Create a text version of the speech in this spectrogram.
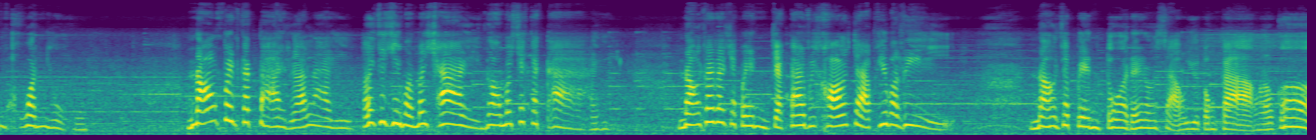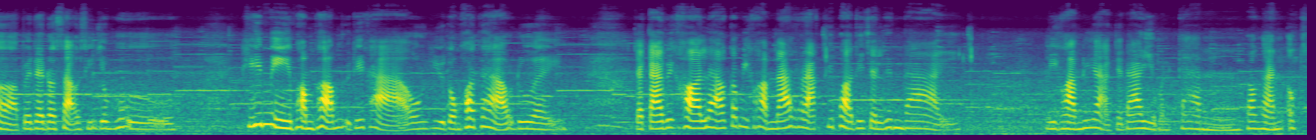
มควรอยู่ น้องเป็นกระต่ายหรืออะไรเฮ้ยจริงๆมันไม่ใช่ น้องไม่ใช่กระต่าย น้องน่าจะเป็นจากการวิเคราะห์จากพี่มารีน้องจะเป็นตัวไดโนเสาร์อยู่ตรงกลาง แล้วก็เป็นไดโนเสาร์สีชมพูที่มีพอมๆอยู่ที่เท้าอยู่ตรงข้อเท้าด้วย จากการวิเคราะห์แล้วก็มีความน่ารักที่พอที่จะเล่นได้ มีความที่อยากจะได้อยู่เหมือนกัน เพราะงั้นโอเค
